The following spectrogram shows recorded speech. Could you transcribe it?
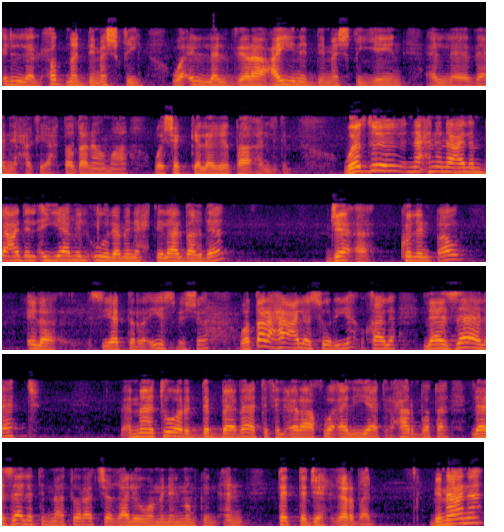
إلا الحضن الدمشقي وإلا الذراعين الدمشقيين اللذان حقيقة احتضنهما وشكل غطاء لدم ونحن نعلم بعد الأيام الأولى من احتلال بغداد جاء كولين باول إلى سيادة الرئيس بشار وطرح على سوريا وقال لا زالت ماتور الدبابات في العراق وآليات الحرب لا زالت الماتورات شغالة ومن الممكن أن تتجه غربا. بمعنى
